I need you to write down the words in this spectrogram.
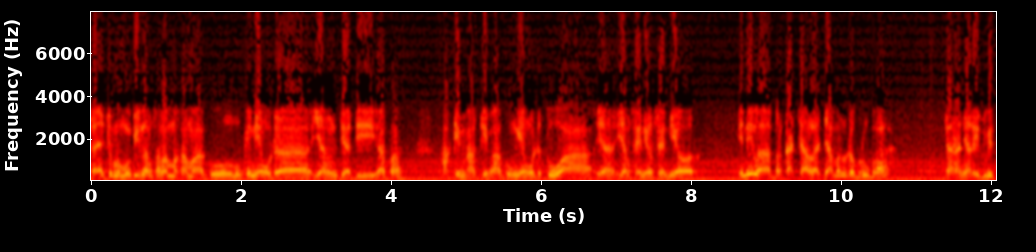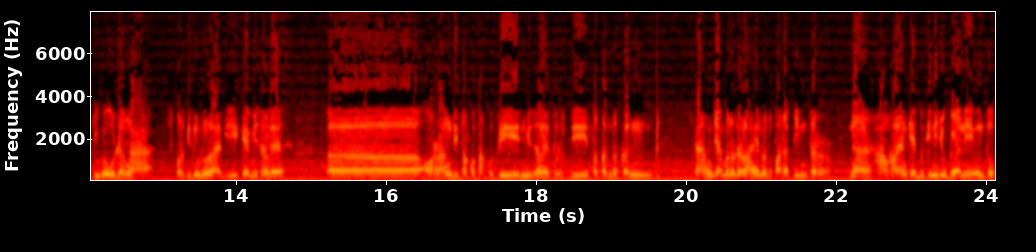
saya cuma mau bilang sama Mahkamah Agung mungkin yang udah yang jadi apa hakim-hakim agung yang udah tua ya yang senior-senior inilah berkaca lah zaman udah berubah cara nyari duit juga udah nggak seperti dulu lagi. Kayak misalnya eh, orang ditakut-takutin misalnya terus diteken-teken. Sekarang zaman udah lain udah pada pinter. Nah hal-hal yang kayak begini juga nih untuk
